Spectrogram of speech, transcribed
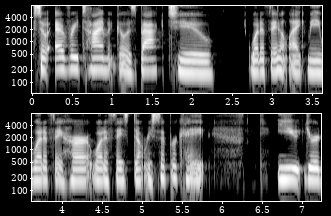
So every time it goes back to what if they don't like me? What if they hurt? What if they don't reciprocate? You you're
